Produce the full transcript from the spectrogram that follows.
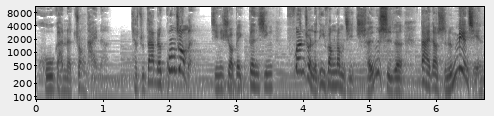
枯干的状态呢？求主大家的光照们，今天需要被更新翻转的地方，那么请诚实的带到神的面前，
